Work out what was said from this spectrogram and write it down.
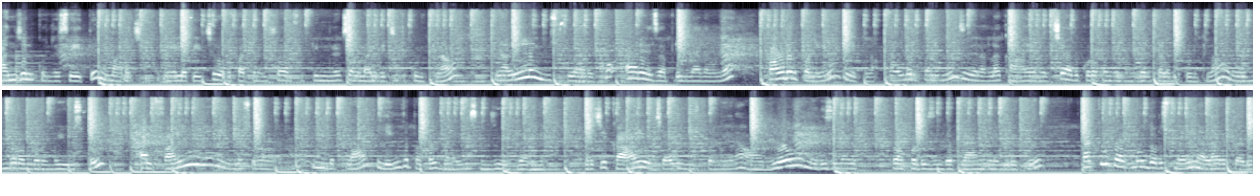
மஞ்சள் கொஞ்சம் சேர்த்து நம்ம அரைச்சி மேலே தேய்ச்சி ஒரு பத்து நிமிஷம் ஒரு ஃபிஃப்டீன் மினிட்ஸ் அந்த மாதிரி வச்சுட்டு குளிக்கலாம். நல்லா யூஸ்ஃபுல்லாக இருக்கும். ஆரேஞ்ச் அப்படி இல்லாதவங்க பவுடர் பண்ணியும் குளிக்கலாம். பவுடர் பண்ணி மீன்ஸ் இதை நல்லா காய வச்சு அது கூட கொஞ்சம் மஞ்சள் கலந்து குளிக்கலாம் ரொம்ப ரொம்ப ரொம்ப யூஸ்ஃபுல் அண்ட் ஃபைனலாக நான் என்ன சொல்ல இந்த பிளான்ட் எங்கே பார்த்தாலும் தயவு செஞ்சு விட்டுறாங்க வச்சு காய வச்சாவது யூஸ் பண்ணீங்கன்னா அவ்வளோ மெடிசினல் ப்ராப்பர்ட்டிஸ் இந்த பிளான்ட்ல இருக்குது டக்குன்னு பார்க்கும்போது ஒரு ஸ்மெல் நல்லா இருக்காது.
